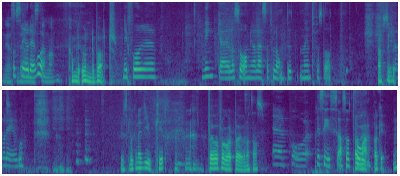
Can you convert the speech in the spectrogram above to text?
Jag Får se hur det går. kommer bli underbart. Ni får eh, vinka eller så om jag läser för långt utan ni inte förstår. Absolut. Det var det Hugo. Just looking at you kid. Får jag bara fråga vart börjar vi någonstans? Eh, på, precis, alltså tvåan. Okej. Mm.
